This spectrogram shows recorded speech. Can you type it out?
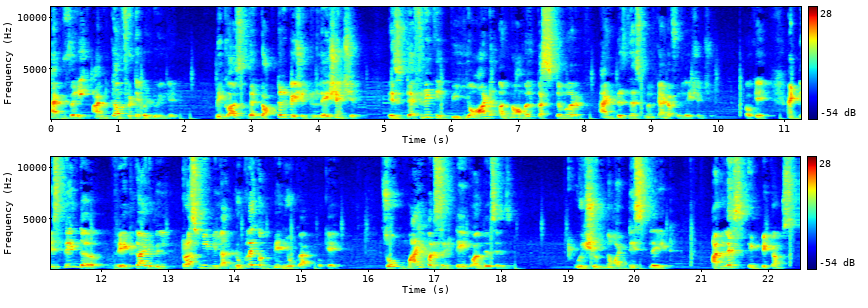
I'm very uncomfortable doing it because the doctor patient relationship is definitely beyond a normal customer and businessman kind of relationship okay and displaying the rate card will trust me will look like a menu card okay so my personal take on this is we should not display it unless it becomes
